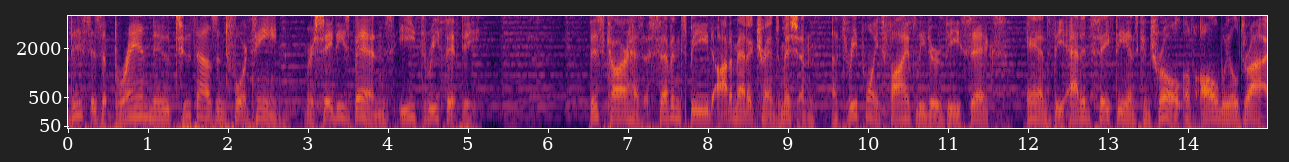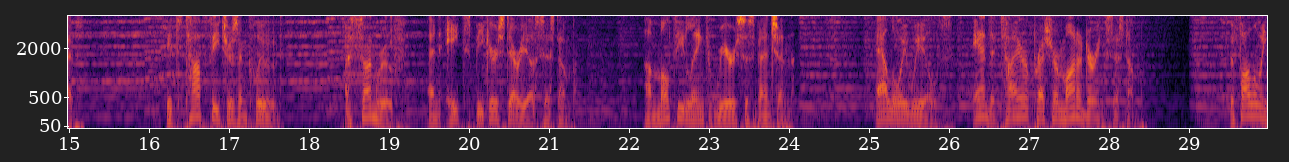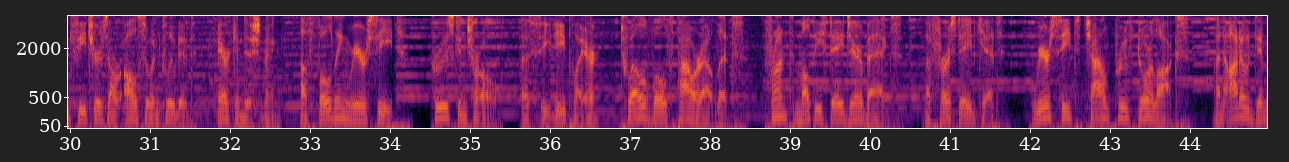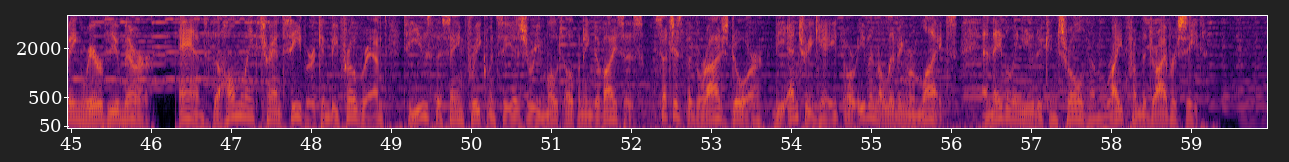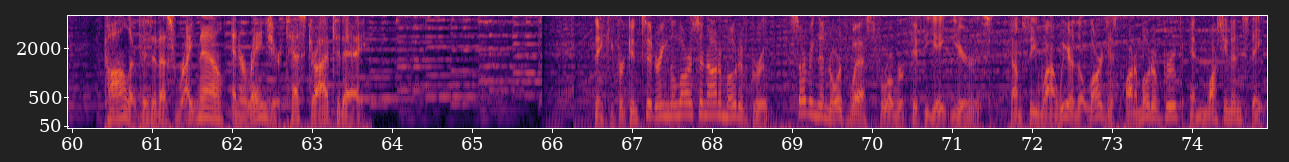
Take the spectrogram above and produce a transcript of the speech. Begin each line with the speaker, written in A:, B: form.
A: This is a brand new 2014 Mercedes-Benz E350. This car has a 7-speed automatic transmission, a 3.5-liter V6, and the added safety and control of all-wheel drive. Its top features include a sunroof, an 8-speaker stereo system, a multi-link rear suspension, alloy wheels, and a tire pressure monitoring system. The following features are also included. Air conditioning, a folding rear seat, cruise control, a CD player, 12 volt power outlets, front multi-stage airbags, a first aid kit, rear seat child-proof door locks, an auto-dimming rear view mirror, and the HomeLink transceiver can be programmed to use the same frequency as your remote opening devices, such as the garage door, the entry gate, or even the living room lights, enabling you to control them right from the driver's seat. Call or visit us right now and arrange your test drive today.
B: Thank you for considering the Larson Automotive Group, serving the Northwest for over 58 years. Come see why we are the largest automotive group in Washington State.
